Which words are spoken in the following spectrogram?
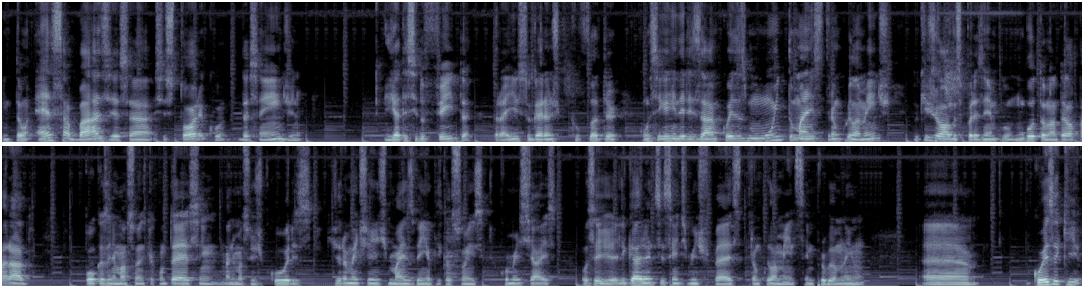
Então, essa base, essa, esse histórico dessa engine já ter sido feita para isso garante que o Flutter consiga renderizar coisas muito mais tranquilamente do que jogos, por exemplo, um botão na tela parado, poucas animações que acontecem, animações de cores, que geralmente a gente mais vê em aplicações comerciais. Ou seja, ele garante esses 120 fps tranquilamente, sem problema nenhum. É, Coisa que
